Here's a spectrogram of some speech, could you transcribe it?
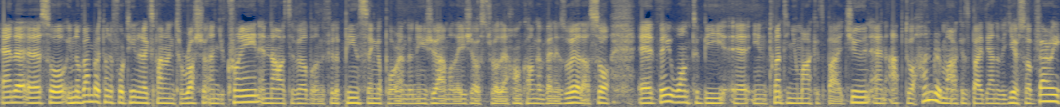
And uh, so in November 2014, it expanded into Russia and Ukraine, and now it's available in the Philippines, Singapore, Indonesia, Malaysia, Australia, Hong Kong, and Venezuela. So they want to be in 20 new markets by June and up to 100 markets by the end of the year. So a very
